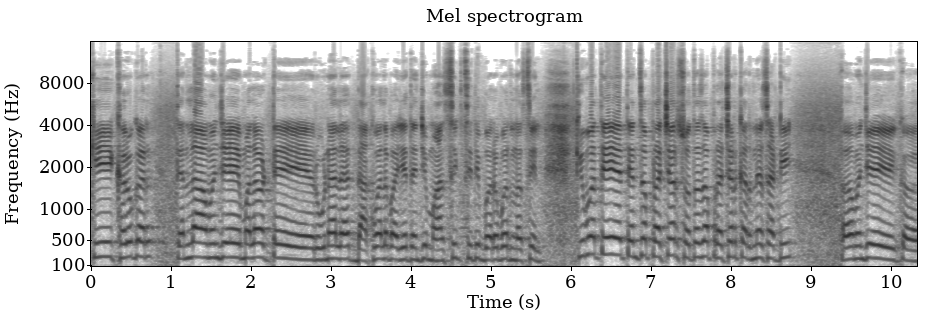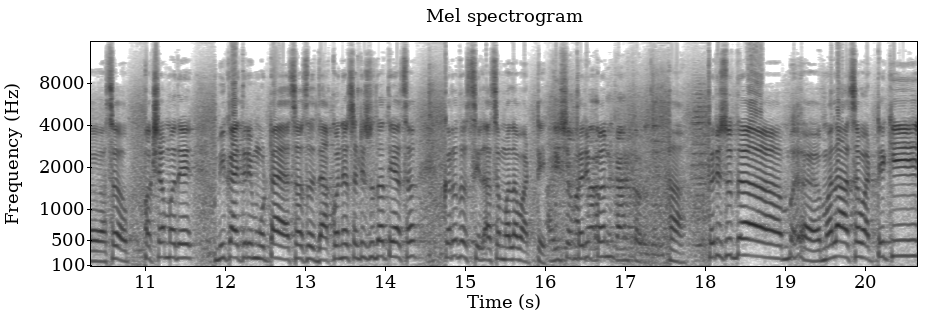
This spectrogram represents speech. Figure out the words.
की खरोखर त्यांना म्हणजे मला वाटते रुग्णालयात दाखवायला पाहिजे त्यांची मानसिक स्थिती बरोबर नसेल किंवा ते त्यांचा प्रचार स्वतःचा प्रचार करण्यासाठी म्हणजे असं पक्षामध्ये मी काहीतरी मोठा आहे असं असं दाखवण्यासाठी सुद्धा ते असं करत असतील असं मला वाटते. तरी पण हां तरीसुद्धा मला असं वाटते की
